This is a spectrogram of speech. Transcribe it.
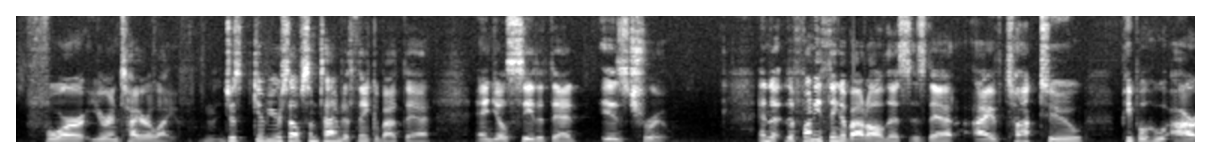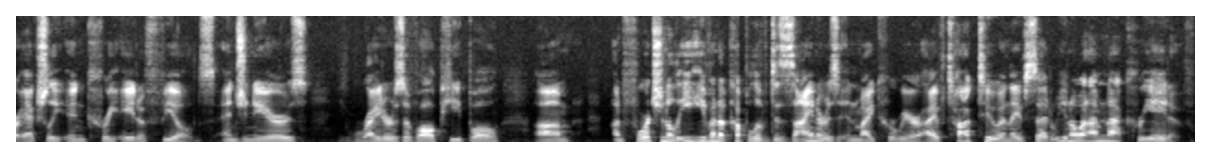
for your entire life. Just give yourself some time to think about that, and you'll see that that is true. And the, the funny thing about all this is that I've talked to people who are actually in creative fields engineers, writers of all people. Um, unfortunately, even a couple of designers in my career I've talked to, and they've said, well, you know what, I'm not creative.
